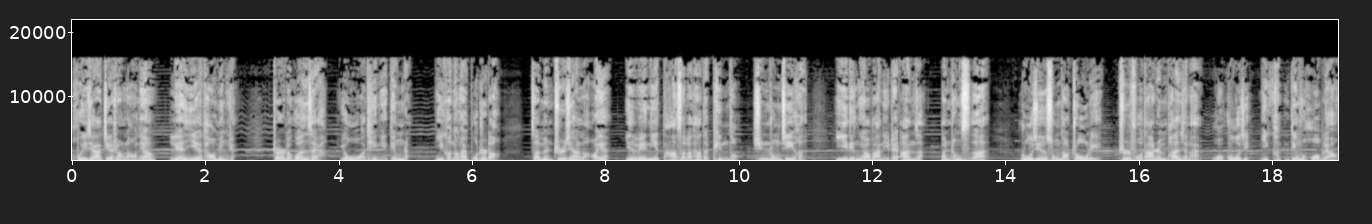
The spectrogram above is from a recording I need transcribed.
回家接上老娘，连夜逃命去。这儿的官司呀，由我替你盯着。你可能还不知道，咱们知县老爷。”因为你打死了他的姘头，心中记恨，一定要把你这案子办成死案。如今送到州里，知府大人判下来，我估计你肯定活不了。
